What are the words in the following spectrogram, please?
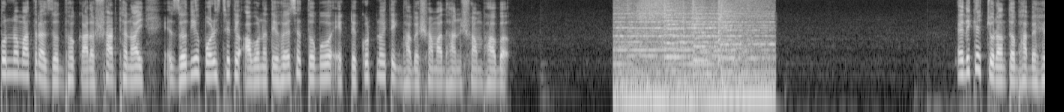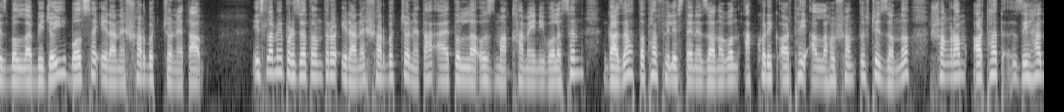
পূর্ণমাত্রা যুদ্ধ কারও স্বার্থে নয়। যদিও পরিস্থিতি অবনতি হয়েছে, তবুও একটি কূটনৈতিকভাবে সমাধান সম্ভব। এদিকে চূড়ান্তভাবে হিজবুল্লাহ বিজয়ী বলছে ইরানের সর্বোচ্চ নেতা। ইসলামী প্রজাতন্ত্র ইরানের সর্বোচ্চ নেতা আয়াতুল্লাহ উজমা খামেনি বলেছেন, গাজা তথা ফিলিস্তিনের জনগণ আক্ষরিক অর্থেই আল্লাহ সন্তুষ্টির জন্য সংগ্রাম অর্থাৎ জিহাদ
